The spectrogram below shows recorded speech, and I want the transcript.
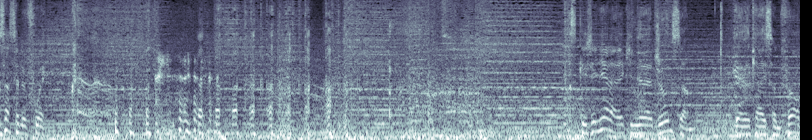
Ah ça c'est le fouet. Ce qui est génial avec Indiana Jones et avec Harrison Ford,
